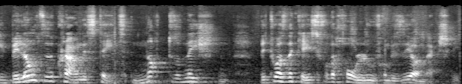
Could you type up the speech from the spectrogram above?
It belonged to the crown estate, not to the nation. It was the case for the whole Louvre Museum, actually.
